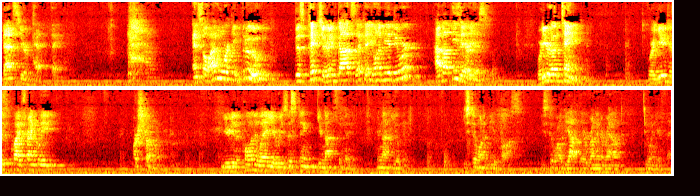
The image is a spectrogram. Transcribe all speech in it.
that's your pet thing. And so I'm working through this picture, and God said, okay, you want to be a doer? How about these areas where you're untamed? Where you just, quite frankly, are struggling. You're either pulling away, you're resisting, you're not submitting, you're not yielding. You still want to be the boss. You still want to be out there running around doing your thing.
